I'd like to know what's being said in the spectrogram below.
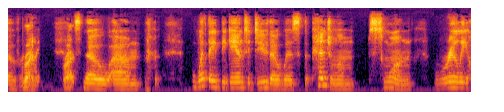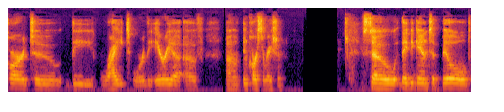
overnight. Right. So, um, what they began to do though was the pendulum swung really hard to the right or the area of uh, incarceration. So they began to build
